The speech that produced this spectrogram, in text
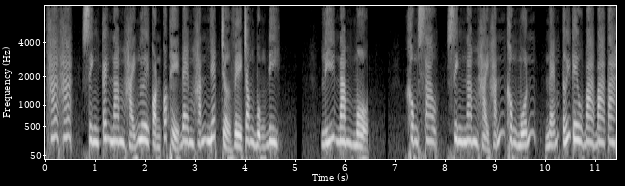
Ha ha, sinh cái Nam hài ngươi còn có thể đem hắn nhét trở về trong bụng đi. Lý Nam Mộ. Không sao, sinh Nam Hải hắn không muốn, ném tới kêu ba ba ta.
